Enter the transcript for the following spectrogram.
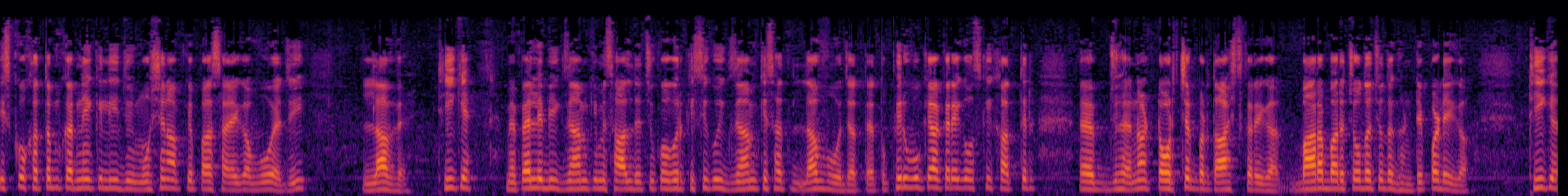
इसको ख़त्म करने के लिए जो इमोशन आपके पास आएगा, वो है जी लव है। ठीक है? मैं पहले भी एग्ज़ाम की मिसाल दे चुका हूँ, अगर किसी को एग्ज़ाम के साथ लव हो जाता है तो फिर वो क्या करेगा? उसकी खातिर जो है ना टॉर्चर बर्दाश्त करेगा। बारह बारह, चौदह चौदह घंटे पड़ेगा ठीक है,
